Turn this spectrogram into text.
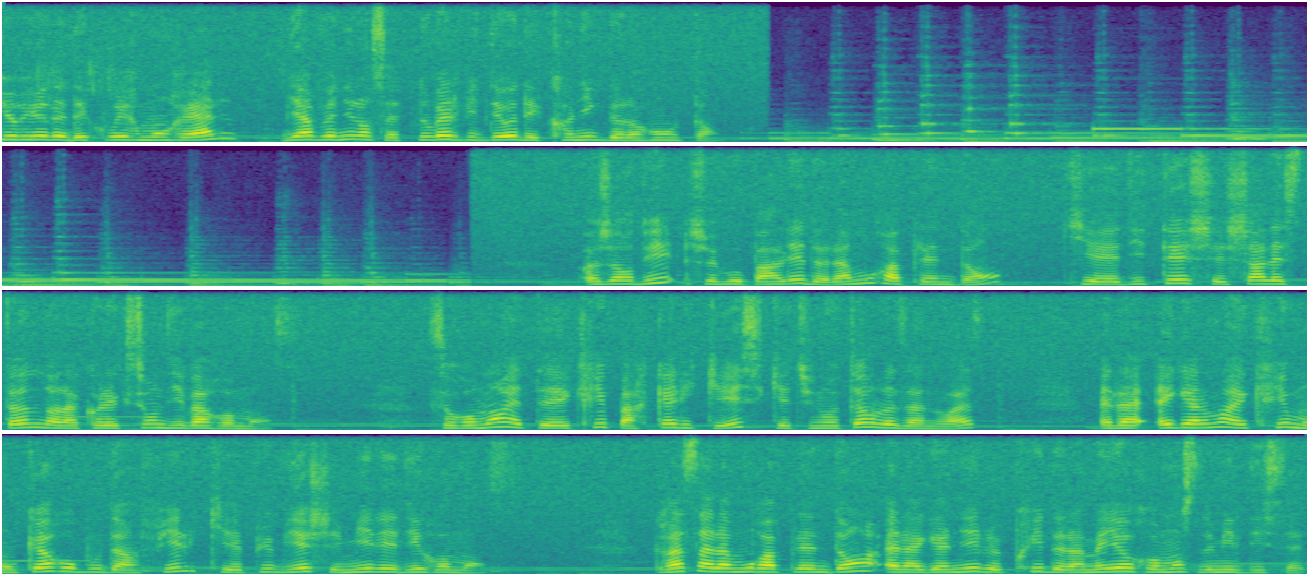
curieux de découvrir Montréal Bienvenue dans cette nouvelle vidéo des chroniques de Laurent Houtan. Aujourd'hui, je vais vous parler de L'amour à pleines dents, qui est édité chez Charleston dans la collection Diva Romance. Ce roman a été écrit par Case, qui est une auteure lausannoise. Elle a également écrit Mon cœur au bout d'un fil, qui est publié chez Milady Romance. Grâce à L'amour à pleines dents, elle a gagné le prix de la meilleure romance 2017.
